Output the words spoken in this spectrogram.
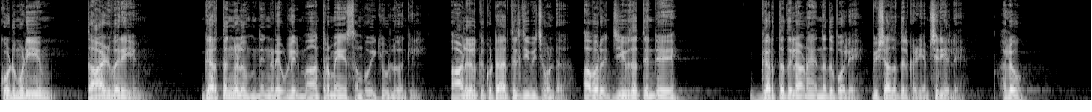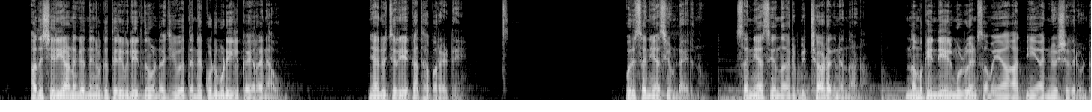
കൊടുമുടിയും താഴ്വരയും ഗർത്തങ്ങളും നിങ്ങളുടെ ഉള്ളിൽ മാത്രമേ സംഭവിക്കുകയുള്ളൂവെങ്കിൽ ആളുകൾക്ക് കൊട്ടാരത്തിൽ ജീവിച്ചുകൊണ്ട് അവർ ജീവിതത്തിന്റെ ഗർത്തത്തിലാണ് എന്നതുപോലെ വിഷാദത്തിൽ കഴിയാം. ശരിയല്ലേ? ഹലോ? അത് ശരിയാണെങ്കിൽ നിങ്ങൾക്ക് തെരുവിലിരുന്നു കൊണ്ട് ജീവിതത്തിന്റെ കൊടുമുടിയിൽ കയറാനാവും. ഞാനൊരു ചെറിയ കഥ പറയട്ടെ. ഒരു സന്യാസി ഉണ്ടായിരുന്നു. സന്യാസി എന്ന ഒരു ഭിക്ഷാടകൻ എന്നാണ്. നമുക്ക് ഇന്ത്യയിൽ മുഴുവൻ സമയ ആത്മീയ അന്വേഷകരുണ്ട്.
